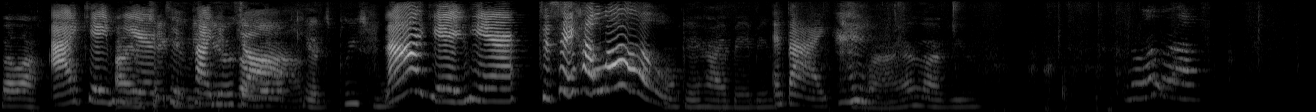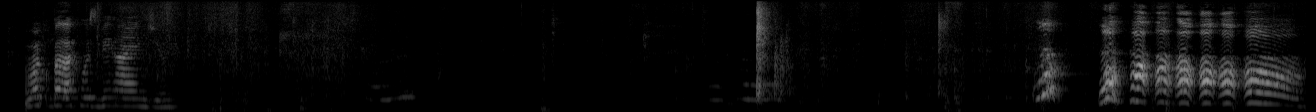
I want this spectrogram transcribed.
Bella. I came here to find a job. kids. Please move. I came here to say hello. Okay, hi, baby. And bye. Bye. I love you. Look, Bella, who's behind you? Bella,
